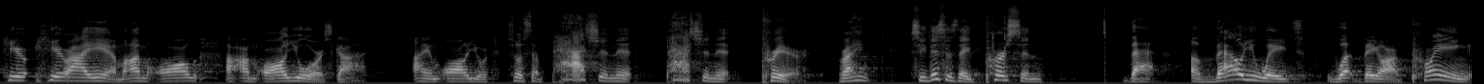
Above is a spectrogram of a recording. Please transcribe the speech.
Here, here I am. I'm all, I'm all yours, God. I am all yours. So it's a passionate, passionate prayer, right? See, this is a person that evaluates what they are praying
